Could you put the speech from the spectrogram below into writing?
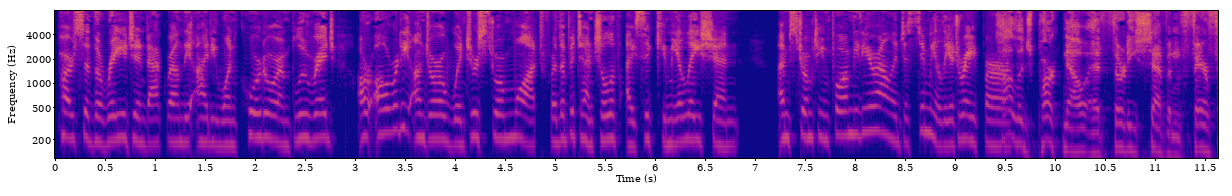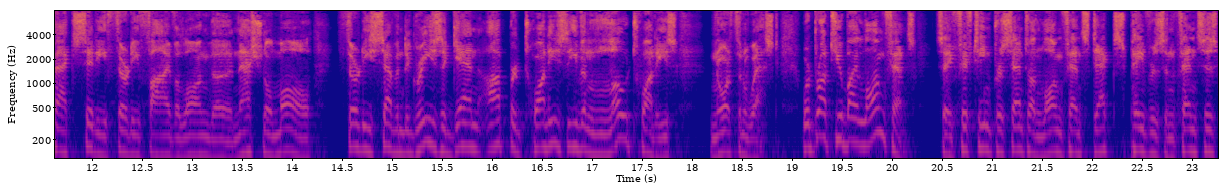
Parts of the region back around the I-81 corridor and Blue Ridge are already under a winter storm watch for the potential of ice accumulation. I'm Storm Team 4 meteorologist Amelia Draper. College Park now at 37, Fairfax City 35 along the National Mall, 37 degrees again, upper 20s, even low 20s, north and west. We're brought to you by Long Fence. Save 15% on Long Fence decks, pavers, and fences.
